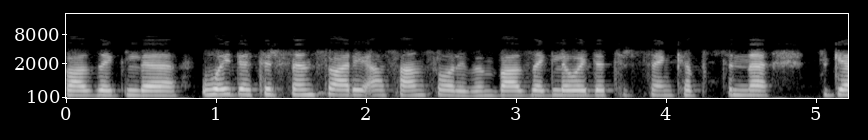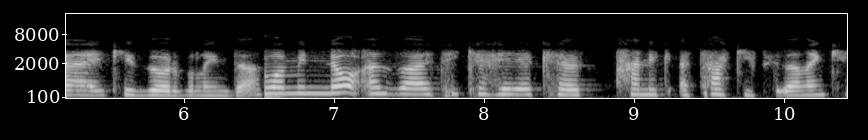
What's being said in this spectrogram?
بازێک لە وەی دەترسێن سواری ئاسانسۆری بن، بازێک لەوەی دەترسێن کە بچنە جگایەکی زۆر بڵیندە. دووەمین نەوع ئەنزایەتی کە هەیە کە پانیک ئەتاکی پێ دەڵێن کە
